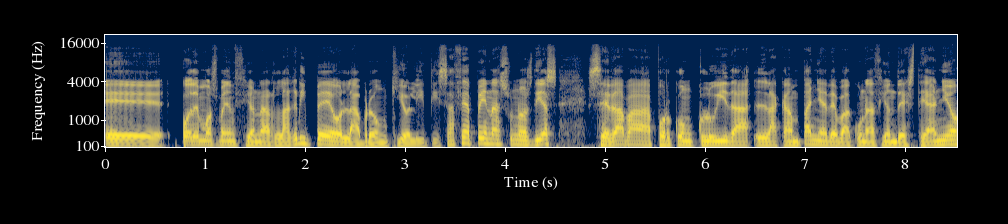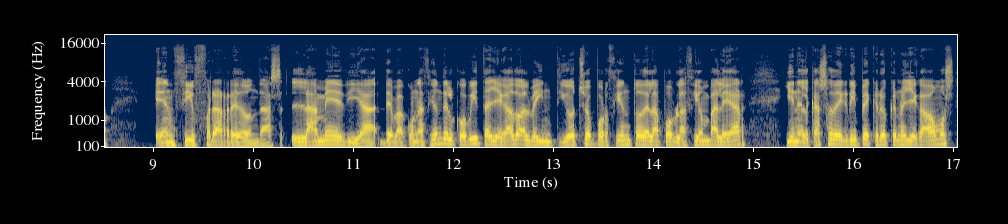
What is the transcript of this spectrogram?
eh, podemos mencionar la gripe o la bronquiolitis. Hace apenas unos días se daba por concluida la campaña de vacunación de este año en cifras redondas. La media de vacunación del COVID ha llegado al 28% de la población balear y en el caso de gripe creo que no llegábamos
